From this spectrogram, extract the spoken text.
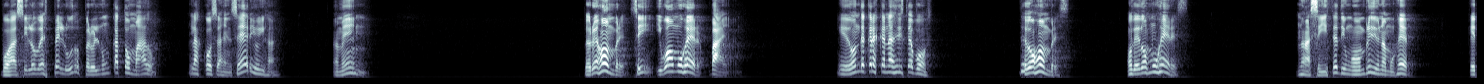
Vos así lo ves peludo, pero él nunca ha tomado las cosas en serio, hija. Amén. Pero es hombre, sí. Y vos mujer, vaya. ¿Y de dónde crees que naciste vos? De dos hombres o de dos mujeres. Naciste de un hombre y de una mujer. Que,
